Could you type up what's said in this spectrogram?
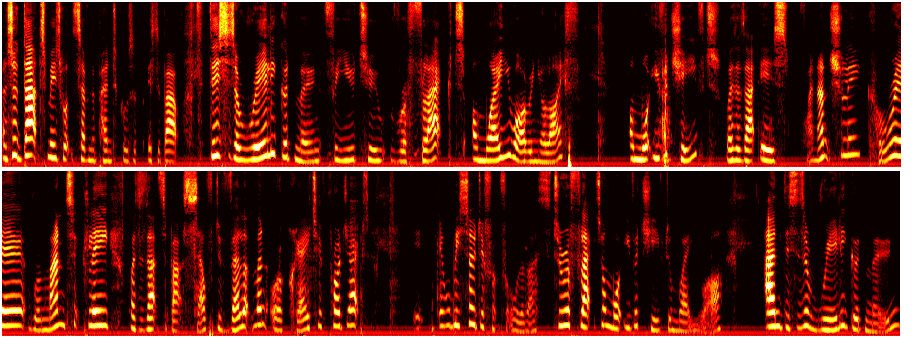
And so that to me what the Seven of Pentacles is about. This is a really good moon for you to reflect on where you are in your life, on what you've achieved, whether that is financially, career, romantically, whether that's about self development or a creative project it, it will be so different for all of us to reflect on what you've achieved and where you are. And this is a really good moon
